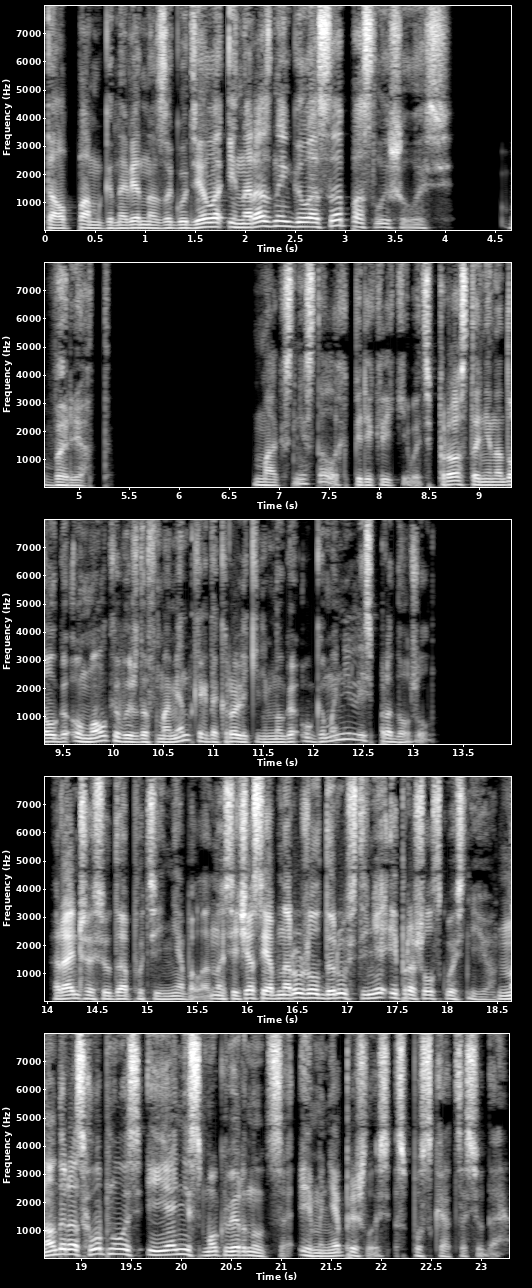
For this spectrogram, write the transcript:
Толпа мгновенно загудела, и на разные голоса послышалось «Врет». Макс не стал их перекрикивать, просто ненадолго умолк и, выждав момент, когда кролики немного угомонились, продолжил. Раньше сюда пути не было, но сейчас я обнаружил дыру в стене и прошел сквозь нее. Нода расхлопнулась, и я не смог вернуться, и мне пришлось спускаться сюда.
